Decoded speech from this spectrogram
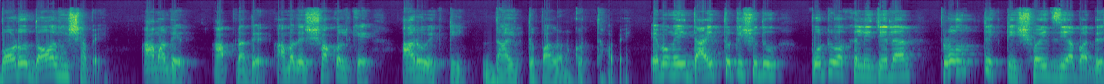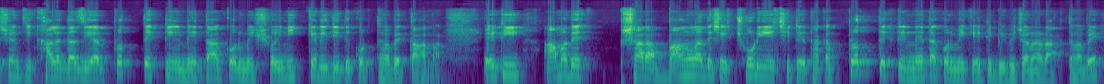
বড় দল হিসাবে আমাদের, আপনাদের, আমাদের সকলকে আরও একটি দায়িত্ব পালন করতে হবে। এবং এই দায়িত্বটি শুধু পটুয়াখালী জেলার প্রত্যেকটি শহীদ জিয়া বা দেশনেত্রী খালেদা জিয়ার প্রত্যেকটি নেতা, কর্মী, সৈনিককেরই যদি করতে হবে তা নয়। এটি আমাদের সারা বাংলাদেশে ছড়িয়ে ছিটিয়ে থাকা প্রত্যেকটি নেতাকর্মীকে এটি বিবেচনা রাখতে হবে।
